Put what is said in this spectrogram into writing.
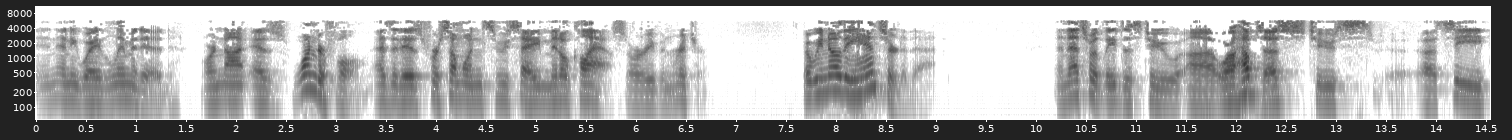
in any way limited or not as wonderful as it is for someone who, say, middle class or even richer. But we know the answer to that. And that's what leads us to, uh, or helps us to uh, see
